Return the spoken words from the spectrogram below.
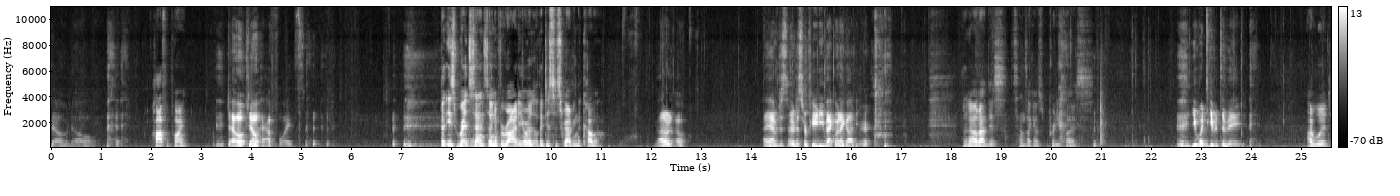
no, no. Half a point. No, no half points. But is red uh, sandstone a variety, or are they just describing the color? I don't know. Hey, I am just I'm just repeating back what I got here. I don't know about this. It sounds like I was pretty close. You wouldn't give it to me. I would.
